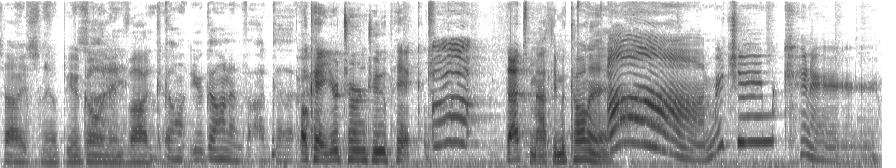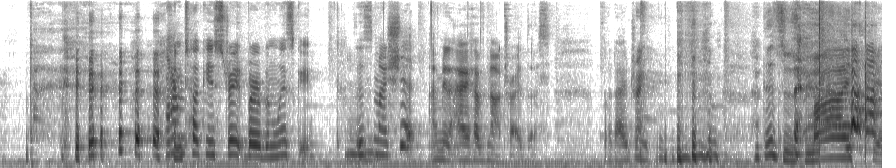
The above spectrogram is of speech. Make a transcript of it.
Sorry, Snoop, you're going in vodka. Going, you're going in vodka. Okay, your turn to pick. That's Matthew McConaughey. Ah, Richie McKinney. Kentucky straight bourbon whiskey. This is my shit. I mean, I have not tried this, but I drink. This is my shit.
